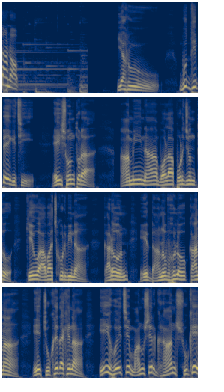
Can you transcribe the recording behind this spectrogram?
দানব। ইয়াহু, বুদ্ধি পেয়ে গেছি। এই শোন তোরা আমি না বলা পর্যন্ত কেউ আওয়াজ করবি না। কারণ এ দানব হল কানা, এ চোখে দেখে না, এ হয়েছে মানুষের ঘ্রাণ সুখে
